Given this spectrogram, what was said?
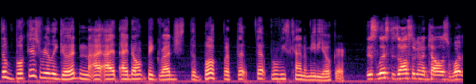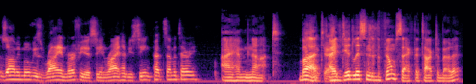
The book is really good, and I I, I don't begrudge the book, but the that movie's kind of mediocre. This list is also going to tell us what zombie movies Ryan Murphy has seen. Ryan, have you seen Pet Sematary? I have not. But Okay. I did listen to the film sack that talked about it.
